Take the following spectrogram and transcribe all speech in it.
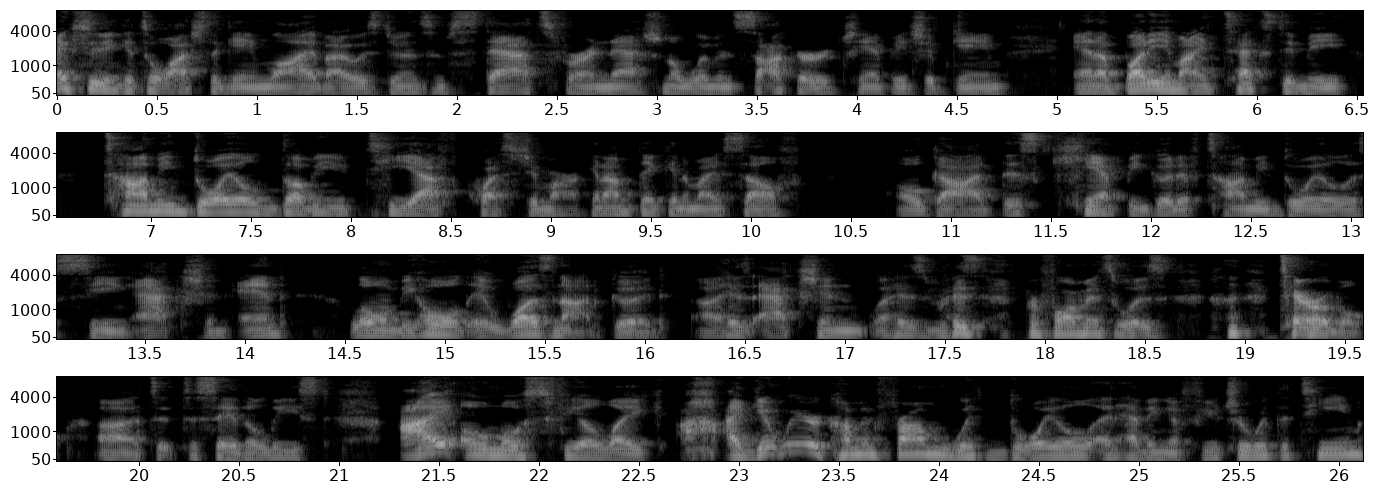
actually didn't get to watch the game live. I was doing some stats for a National Women's Soccer Championship game, and a buddy of mine texted me, "Tommy Doyle WTF?" question mark, and I'm thinking to myself, "Oh God, this can't be good if Tommy Doyle is seeing action." And lo and behold, it was not good. Uh, his action, his his performance was terrible, uh, to, to say the least. I almost feel like I get where you're coming from with Doyle and having a future with the team.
